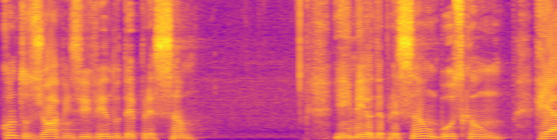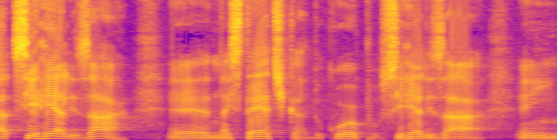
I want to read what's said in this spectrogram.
quantos jovens vivendo depressão? E em meio à depressão buscam se realizar é, na estética do corpo, se realizar em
